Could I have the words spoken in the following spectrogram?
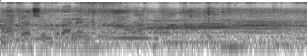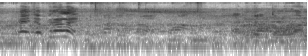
Ini ada syukuran ini. Hei, berapa, Le? Untuk keluhan.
